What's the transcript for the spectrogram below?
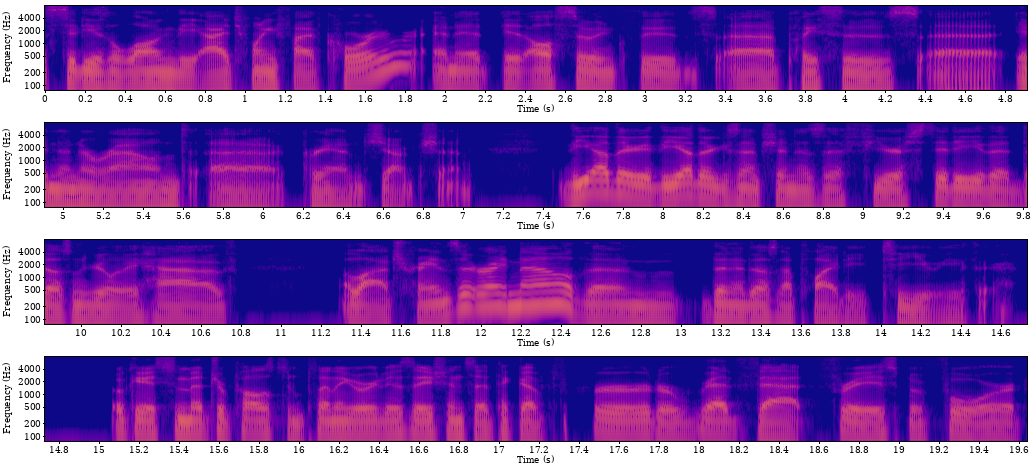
cities along the I twenty five corridor, and it it also includes uh, places uh, in and around uh, Grand Junction. The other the other exemption is if you're a city that doesn't really have a lot of transit right now, then then it doesn't apply to, to you either. Okay, so metropolitan planning organizations, I think I've heard or read that phrase before.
